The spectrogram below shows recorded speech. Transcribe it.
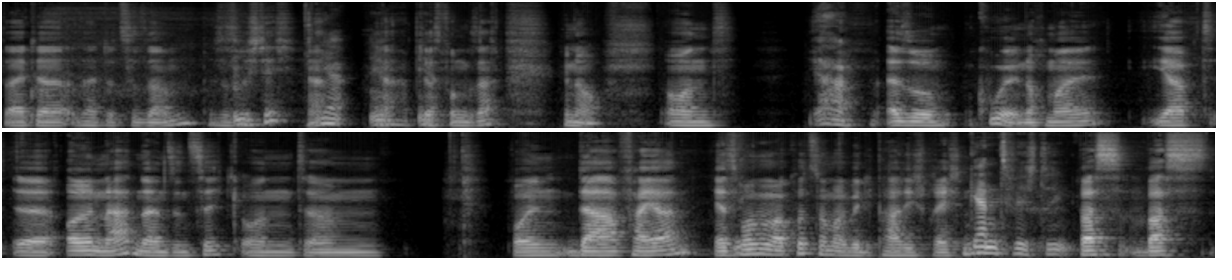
seid ihr, seid ihr zusammen. Ist das richtig? Ja, ja, habt ihr ja. das vorhin gesagt? Genau. Und ja, also cool, nochmal. Ihr habt äh, euren Laden da in Sinzig und ähm, wollen da feiern. Jetzt wollen wir mal kurz nochmal über die Party sprechen ganz wichtig. was, was,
